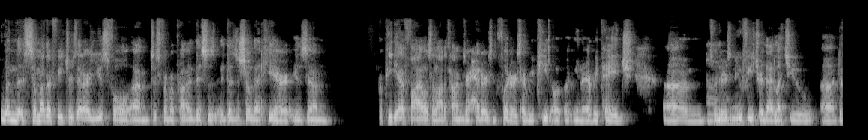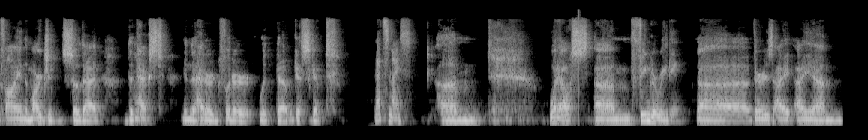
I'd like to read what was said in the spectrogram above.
when the, some other features that are useful, um, just from a product, this is it doesn't show that here. Is um, for PDF files, a lot of times are headers and footers that repeat, uh, uh, you know, every page. Um, so there's a new feature that lets you uh, define the margins so that the oh. text in the header and footer would, uh, would get skipped. That's nice. Um, what else? Um, finger reading. Uh, there is I I um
